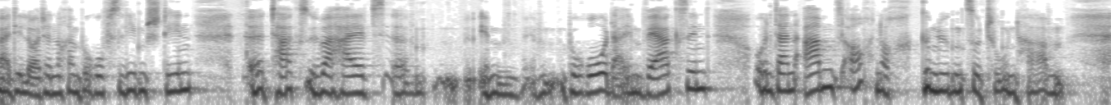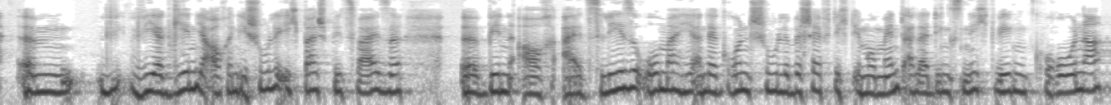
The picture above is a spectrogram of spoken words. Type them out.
weil die Leute noch im Berufsleben stehen, äh, tagsüber halt ähm, im, im Büro oder im Werk sind und dann abends auch noch genügend zu tun haben. Wir gehen ja auch in die Schule. Ich beispielsweise äh, bin auch als Leseoma hier an der Grundschule beschäftigt, im Moment allerdings nicht wegen Corona,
